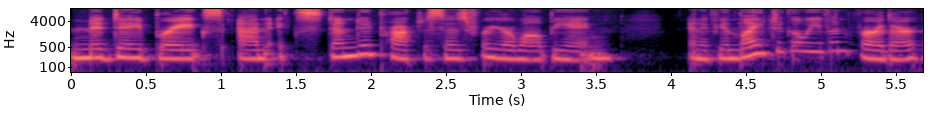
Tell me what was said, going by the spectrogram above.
midday breaks, and extended practices for your well being. And if you'd like to go even further,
